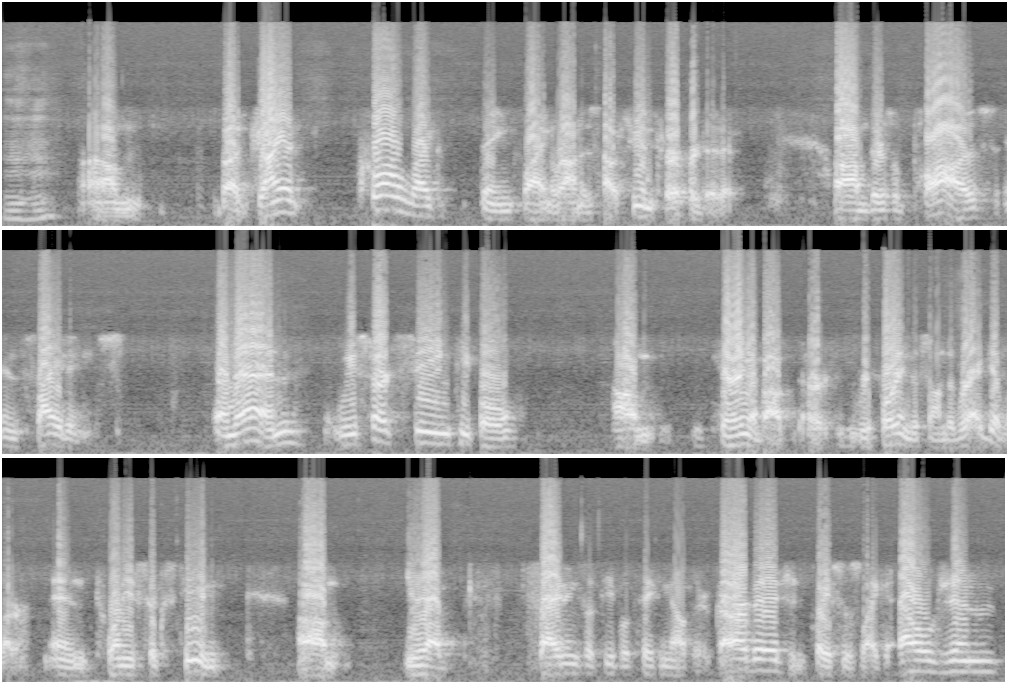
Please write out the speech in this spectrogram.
Mm-hmm. Um, a giant crow-like thing flying around is how she interpreted it. Um, there's a pause in sightings. And then we start seeing people um, hearing about or reporting this on the regular in 2016. Um, you have sightings of people taking out their garbage in places like Elgin,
